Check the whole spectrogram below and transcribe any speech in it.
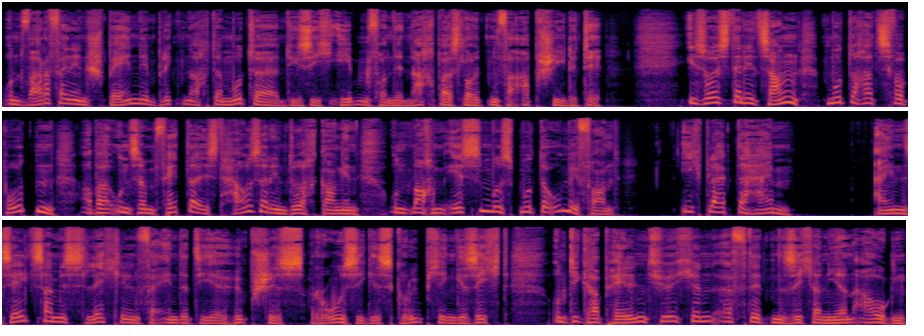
und warf einen spähenden Blick nach der Mutter, die sich eben von den Nachbarsleuten verabschiedete. Ich soll's dir nicht sagen, Mutter hat's verboten, aber unserem Vetter ist Hauserin durchgangen und nach dem Essen muss Mutter umfahren. Ich bleib daheim. Ein seltsames Lächeln veränderte ihr hübsches, rosiges Grübchengesicht, und die Kapellentürchen öffneten sich an ihren Augen.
